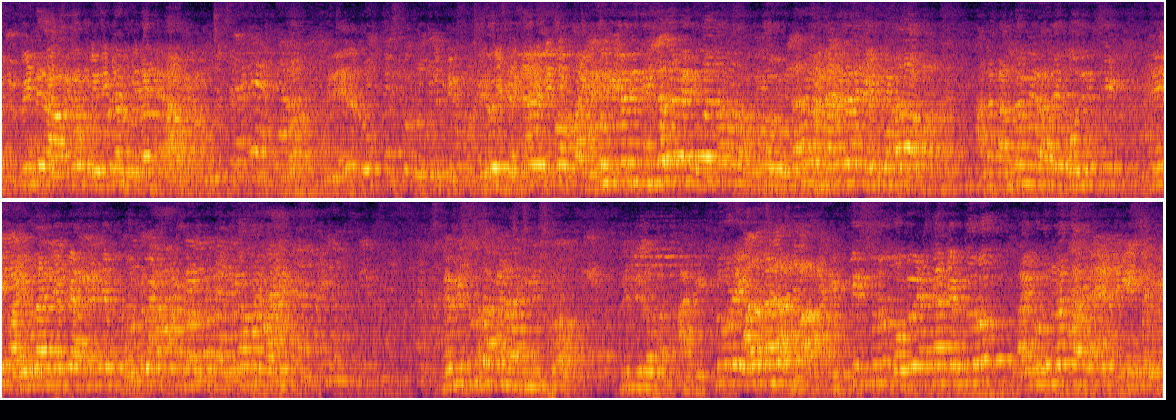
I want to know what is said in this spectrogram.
చెప్పింది కాదు మీరు ఇక్కడ ఉండదు తీసుకోండి. మీరు అదే బోధించి బైబిల్ అని చెప్పి అన్నీ చెప్పి బొట్టు పెట్టుకుంటున్నారు. గిఫ్ట్ కూడా గిఫ్ట్ ఇస్తున్నారు, బొట్టు పెట్టగానే Amém.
